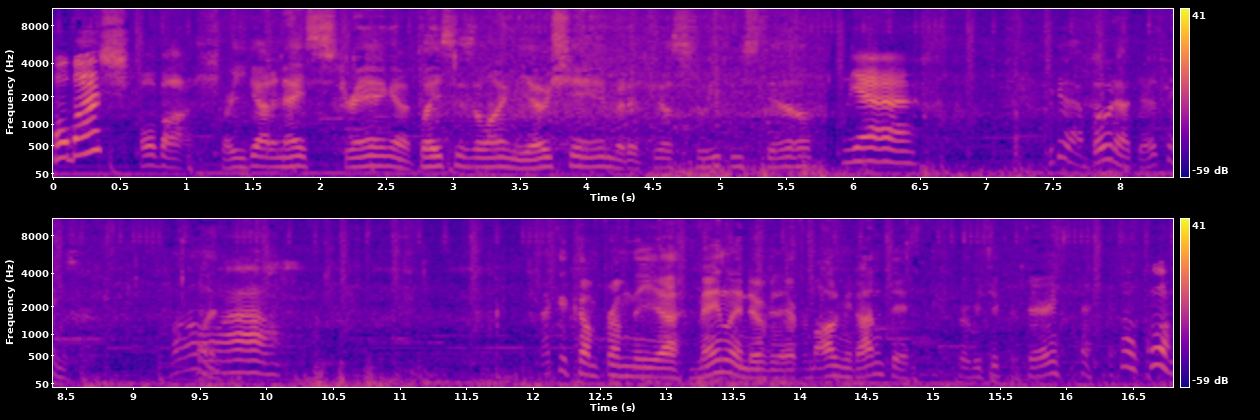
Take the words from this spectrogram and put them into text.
Holbox? Holbox, where you got a nice string of places along the ocean, but it feels sleepy still. Yeah. Look at that boat out there. That thing's Holland. Wow. That could come from the uh, mainland over there, from Almirante, where we took the ferry. oh, cool.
